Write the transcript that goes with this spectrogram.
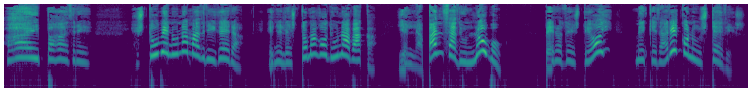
Ay, padre. Estuve en una madriguera, en el estómago de una vaca y en la panza de un lobo. Pero desde hoy me quedaré con ustedes.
